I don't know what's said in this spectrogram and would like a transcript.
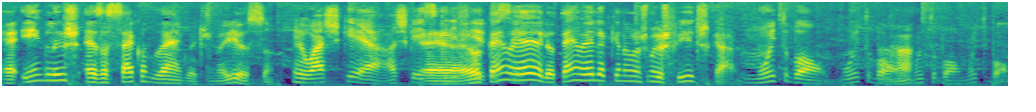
é English as a Second Language, não é isso? Eu acho que é, acho que é isso É, significa. eu tenho assim. ele, eu tenho ele aqui nos meus feeds, cara. Muito bom, muito bom, muito bom, muito bom.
